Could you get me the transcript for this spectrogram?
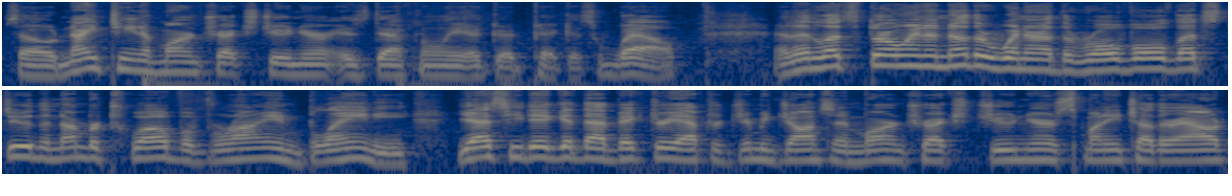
So 19 of Martin Truex Jr. is definitely a good pick as well. And then let's throw in another winner at the Roval. Let's do the number 12 of Ryan Blaney. Yes, he did get that victory after Jimmie Johnson and Martin Truex Jr. spun each other out,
